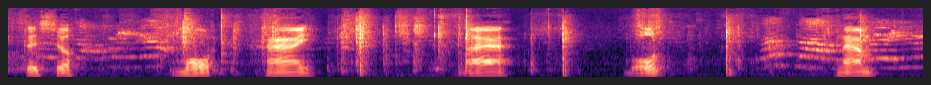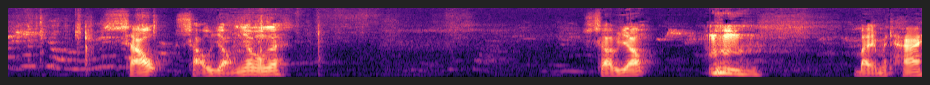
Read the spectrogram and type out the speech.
trên xước một, hai, ba, bốn, năm, sáu. Sáu giống nha mọi người sáu giống? Bảy mét hai.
